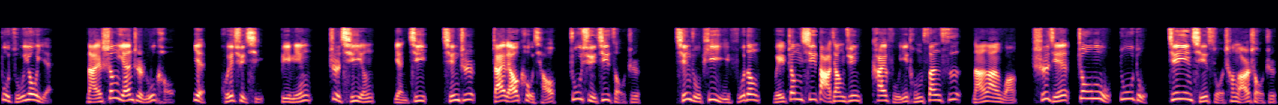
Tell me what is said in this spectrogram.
不足忧也。”乃生言至卢口。夜回去起，笔名至其营，掩击秦之翟辽寇桥，朱旭基走之。秦主丕以福登为征西大将军，开府仪同三司、南安王持节、周穆都督，皆因其所称而受之。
